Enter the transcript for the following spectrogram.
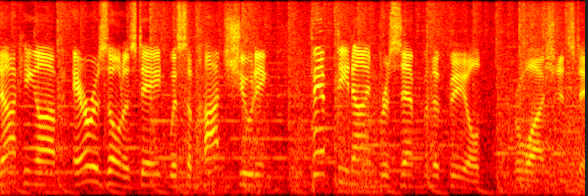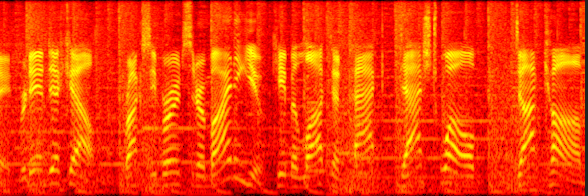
knocking off Arizona State with some hot shooting 59% from the field for Washington State. For Dan Dickau, Roxy Bernstein reminding you keep it locked on pac-12.com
